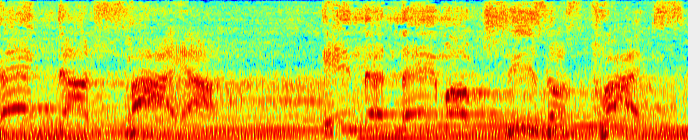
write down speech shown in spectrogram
take that fire in the name of Jesus Christ.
